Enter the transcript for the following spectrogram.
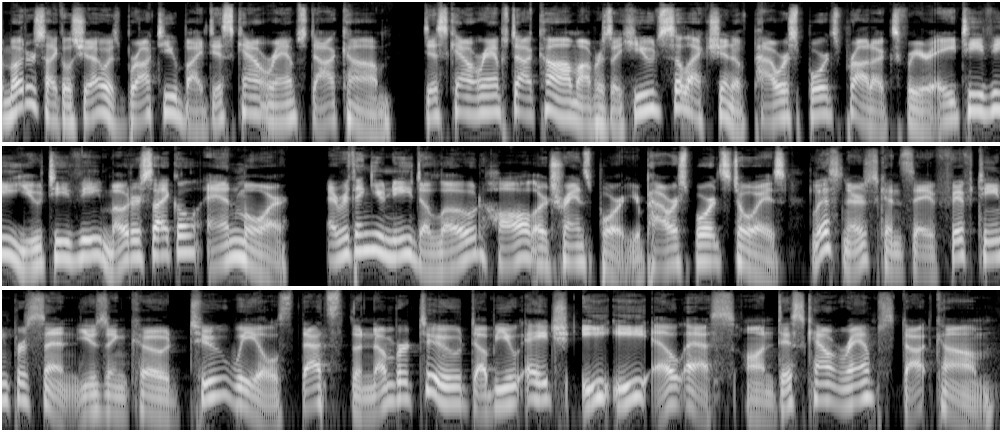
The Motorcycle Show is brought to you by DiscountRamps.com. DiscountRamps.com offers a huge selection of power sports products for your ATV, UTV, motorcycle, and more. Everything you need to load, haul, or transport your power sports toys. Listeners can save 15% using code 2WHEELS. That's the number 2 W H E E L S on discountramps.com.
